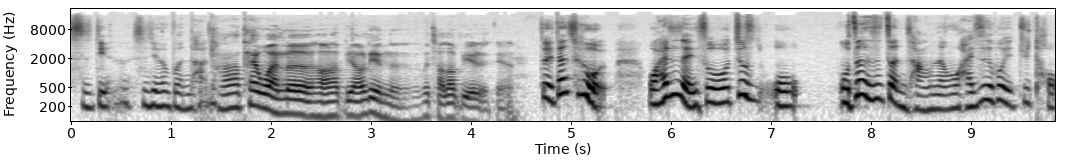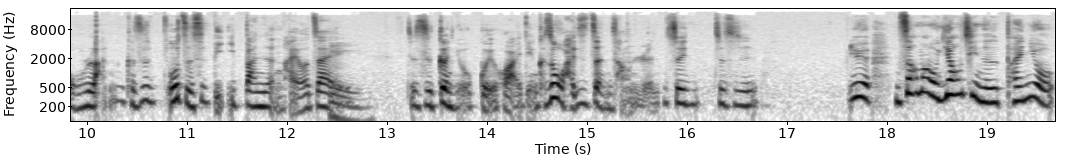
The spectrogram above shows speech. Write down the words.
十点了，十点都不能弹。啊，太晚了，好了，不要练了，会吵到别人这样。对，但是我我还是得说，就是我我真的是正常人，我还是会去偷懒。可是我只是比一般人还要再就是更有规划一点。可是我还是正常人，所以就是因为你知道吗？我邀请的朋友。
